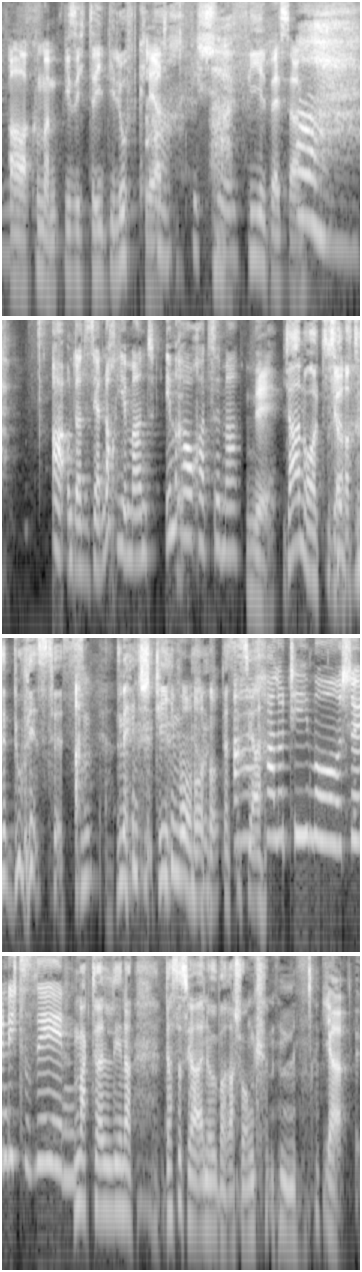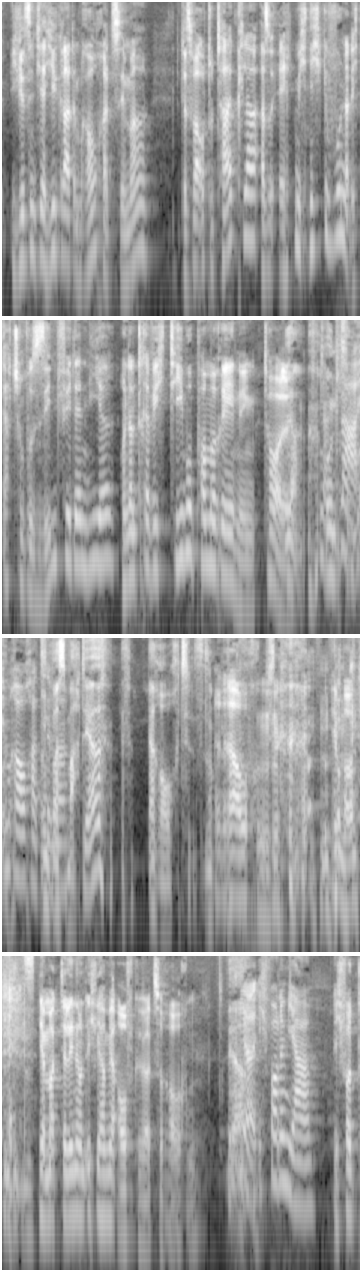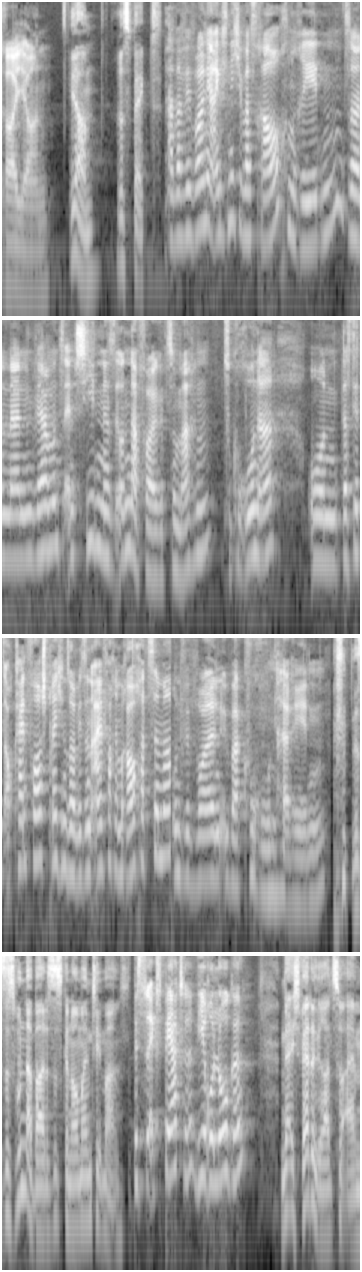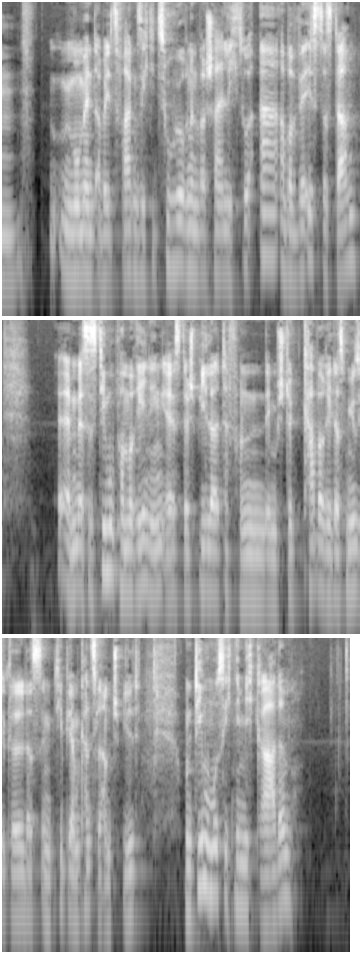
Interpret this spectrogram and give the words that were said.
Oh, guck mal, wie sich die, die Luft klärt. Ach, wie schön. Ah, viel besser. Ah, und da ist ja noch jemand im Raucherzimmer. Nee. Janot, Ja. du bist es. Mensch, Timo. Das ist Ach, ja hallo Timo, schön dich zu sehen. Magdalena. Das ist ja eine Überraschung. Ja, wir sind ja hier gerade im Raucherzimmer. Das war auch total klar. Also er hätte mich nicht gewundert. Ich dachte schon, wo sind wir denn hier? Und dann treffe ich Timo Pommerening. Toll. Ja. Na klar, im Raucherzimmer. Und was macht er? Er raucht. So. Rauchen. Ja, Magdalena und ich, wir haben ja aufgehört zu rauchen. Ja. Ja, ich vor einem Jahr. Ich vor drei Jahren. ja, Respekt. Aber wir wollen ja eigentlich nicht übers Rauchen reden, sondern wir haben uns entschieden, eine Sonderfolge zu machen zu Corona. Und das ist jetzt auch kein Vorsprechen, sondern wir sind einfach im Raucherzimmer und wir wollen über Corona reden. Das ist wunderbar, das ist genau mein Thema. Bist du Experte, Virologe? Na, ich werde gerade zu einem. Moment, aber jetzt fragen sich die Zuhörenden wahrscheinlich so, ah, aber wer ist das da? Ähm, es ist Timo Pommerening, er ist der Spielleiter von dem Stück Cabaret, das Musical, das im Tipi am Kanzleramt spielt. Und Timo muss sich nämlich gerade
